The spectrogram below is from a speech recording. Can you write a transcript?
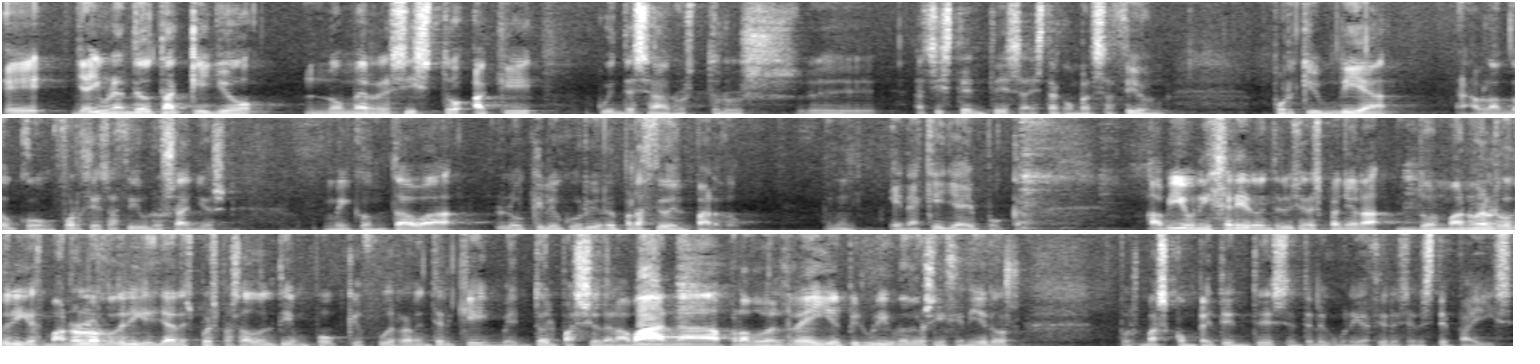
Eh, y hay una anécdota que yo no me resisto a que cuentes a nuestros eh, asistentes a esta conversación, porque un día, hablando con Forges hace unos años, me contaba lo que le ocurrió en el Palacio del Pardo, ¿m? en aquella época. Había un ingeniero en televisión española, don Manuel Rodríguez, Manolo Rodríguez, ya después pasado el tiempo, que fue realmente el que inventó el Paseo de La Habana, Prado del Rey, el Pirulí, uno de los ingenieros pues, más competentes en telecomunicaciones en este país.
